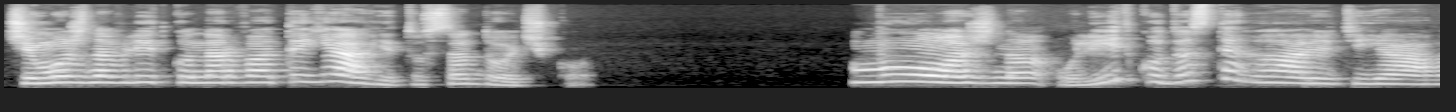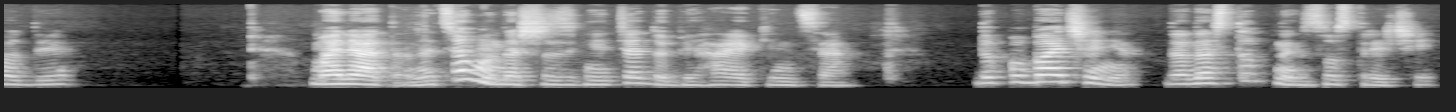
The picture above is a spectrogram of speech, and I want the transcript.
Чи можна влітку нарвати ягід у садочку? Можна, улітку достигають ягоди. Малята, на цьому наше заняття добігає кінця. До побачення, до наступних зустрічей!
